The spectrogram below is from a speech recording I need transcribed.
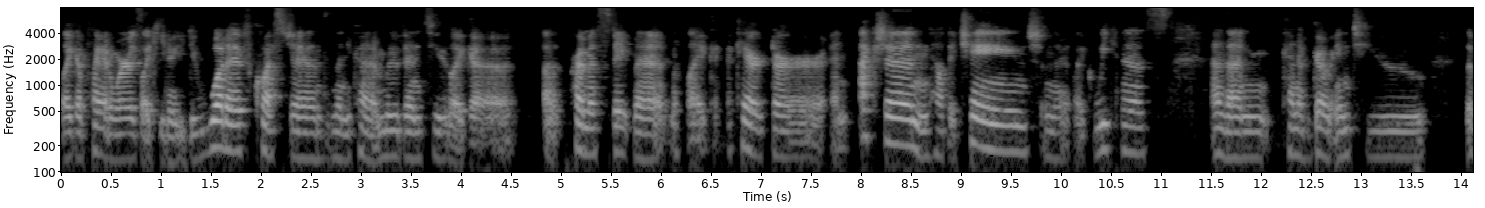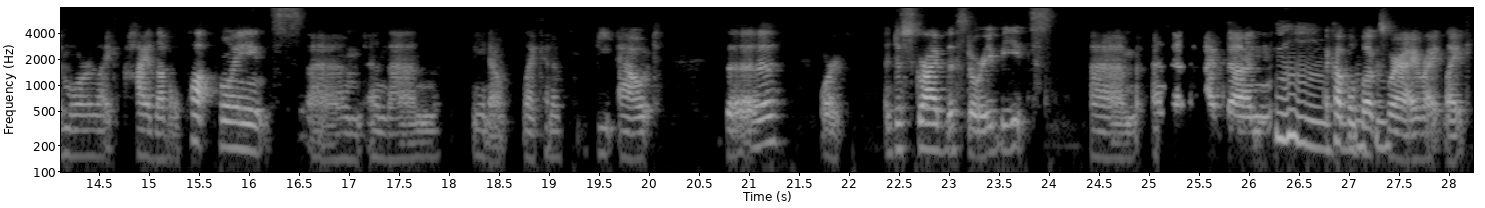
like a plan where it's like you know you do what if questions and then you kind of move into like a a premise statement with like a character and action and how they change and their like weakness and then kind of go into the more like high level plot points um, and then you know like kind of beat out the or describe the story beats um, and then I've done Mhm. a couple Mhm. books where I write like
